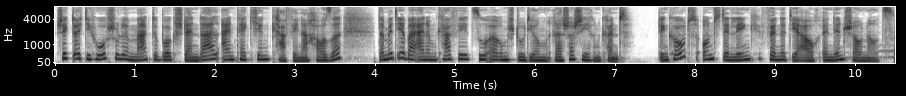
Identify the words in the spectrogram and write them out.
schickt euch die Hochschule Magdeburg-Stendal ein Päckchen Kaffee nach Hause, damit ihr bei einem Kaffee zu eurem Studium recherchieren könnt. Den Code und den Link findet ihr auch in den Show Notes.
